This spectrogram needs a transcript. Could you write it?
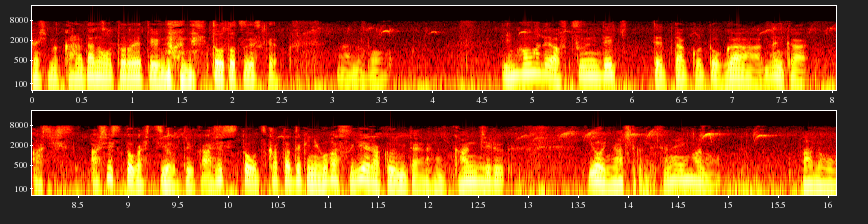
かし、まあ、体の衰えというのはね、唐突ですけど、あの、今までは普通にできてたことが、何かアシスアシストが必要というか、アシストを使った時に、うわ、すげえ楽みたいな風に感じるようになってくるんですよね、今のあの、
